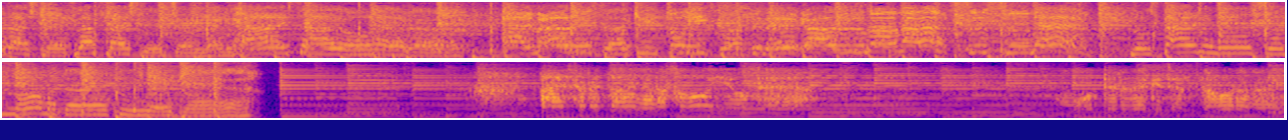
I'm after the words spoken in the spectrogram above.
を出してフラフラしてちゃいなにてるだけじゃ伝わらないね。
